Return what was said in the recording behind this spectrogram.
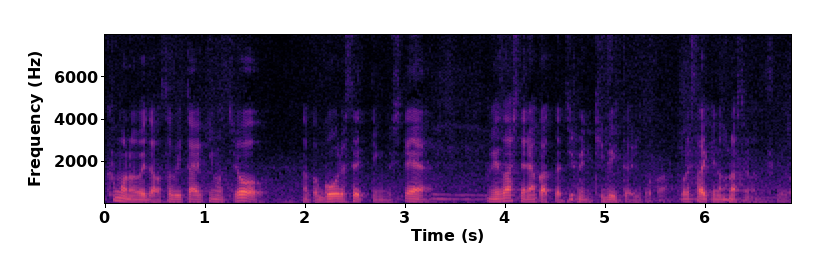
雲の上で遊びたい気持ちをなんかゴールセッティングして目指してなかった自分に気づいたりとかこれ最近の話なんですけど。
